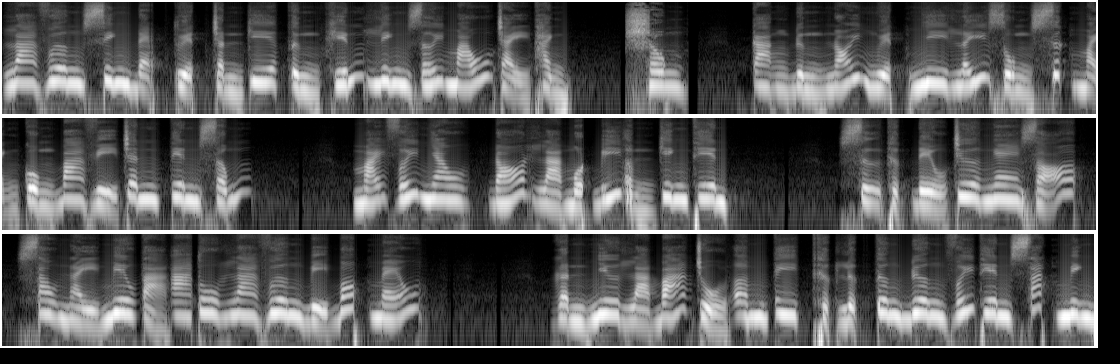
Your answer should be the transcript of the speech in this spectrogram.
La vương xinh đẹp tuyệt trần kia từng khiến linh giới máu chảy thành sông. Càng đừng nói Nguyệt Nhi lấy dùng sức mạnh cùng ba vị chân tiên sống. mãi với nhau, đó là một bí ẩn kinh thiên. Sự thực đều chưa nghe rõ, sau này miêu tả A-tu-la vương bị bóp méo, Gần như là bá chủ âm ti thực lực tương đương với thiên sát minh.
